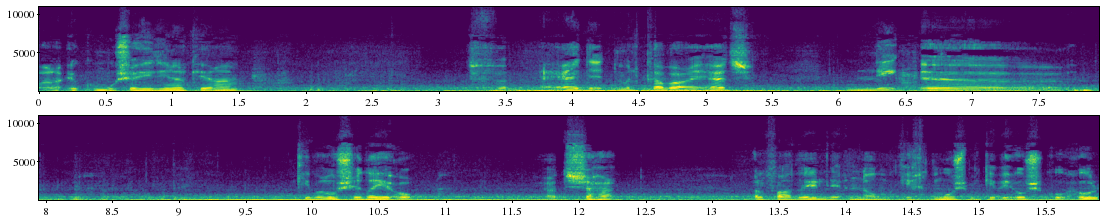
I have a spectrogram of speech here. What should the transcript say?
رأيكم مشاهدينا الكرام؟ في عدد من الكباريهات اللي آه كيبغيوش يضيعوا هذا الشهر الفضيل لأنهم ما كيخدموش ما كيبيعوش كحول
